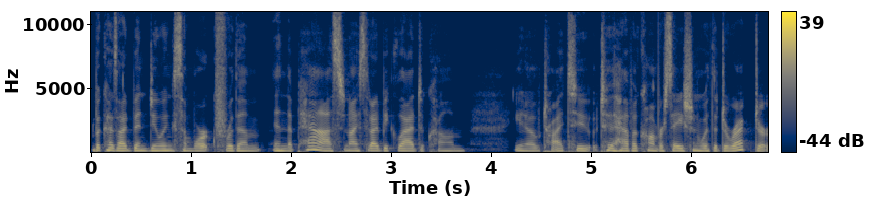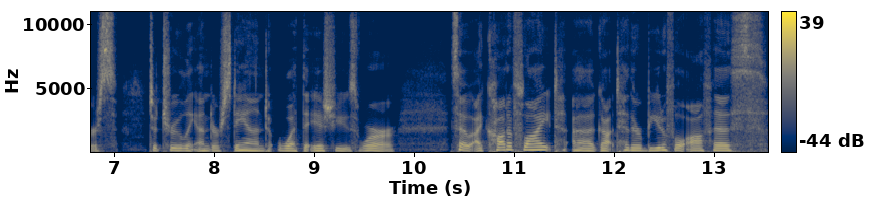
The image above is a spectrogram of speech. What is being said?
because I'd been doing some work for them in the past. And I said, I'd be glad to come, you know, try to, to have a conversation with the directors to truly understand what the issues were. So I caught a flight, uh, got to their beautiful office.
